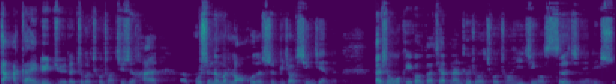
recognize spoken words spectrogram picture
大概率觉得这个球场其实还呃不是那么老，或者是比较新建的。但是我可以告诉大家，南特这个球场已经有四十几年历史。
